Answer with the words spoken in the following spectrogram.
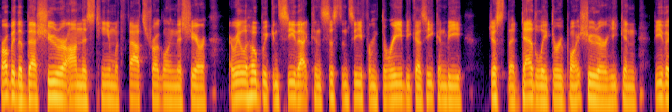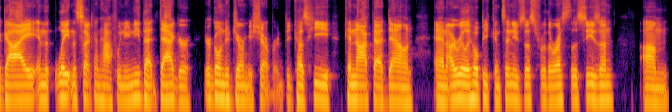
probably the best shooter on this team with Fat struggling this year. I really hope we can see that consistency from three because he can be just the deadly three point shooter. He can be the guy in the late in the second half when you need that dagger. You're going to Jeremy Sheppard because he can knock that down. And I really hope he continues this for the rest of the season. Um,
